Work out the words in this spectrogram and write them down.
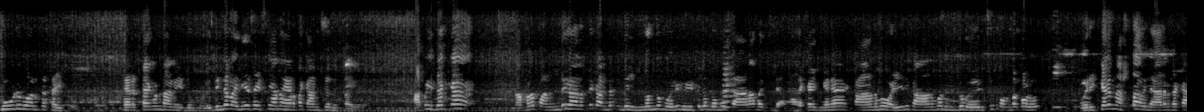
കൂട് പോലത്തെ ടൈപ്പ് ചിരട്ട കൊണ്ടാണ് ഇതും. ഇതിന്റെ വലിയ സൈസ് ഞാൻ നേരത്തെ കാണിച്ചു തന്നിട്ടുണ്ടായിരുന്നു. അപ്പൊ ഇതൊക്കെ നമ്മളെ പണ്ട് കാലത്ത് കണ്ടിട്ടുണ്ട്. ഇന്നൊന്നും ഒരു വീട്ടിലും നമുക്ക് കാണാൻ പറ്റില്ല. അതൊക്കെ ഇങ്ങനെ കാണുമ്പോ വഴിയിൽ കാണുമ്പോ നിങ്ങൾക്ക് മേടിച്ച് കൊണ്ടക്കോളൂ ഒരിക്കലും നഷ്ടാവില്ല. കാരണം ഇതൊക്കെ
